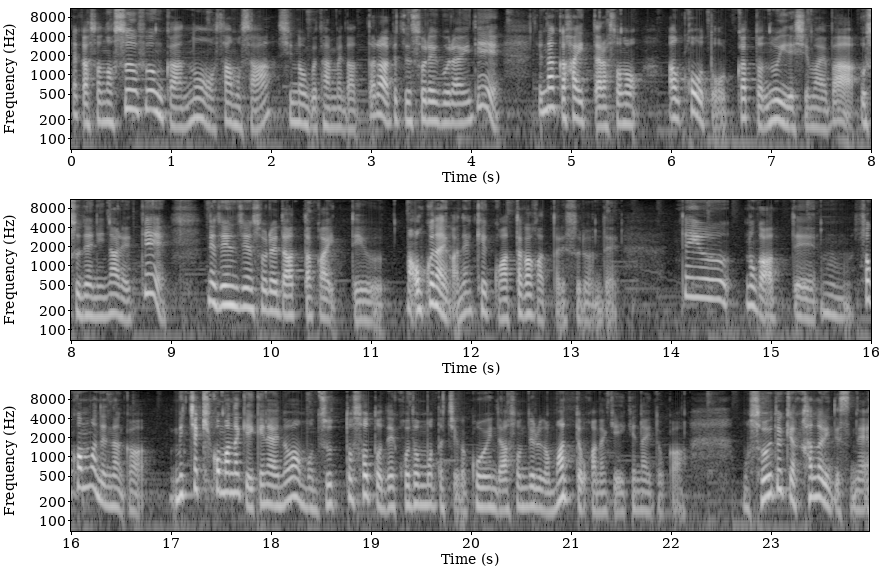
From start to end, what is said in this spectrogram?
だからその数分間の寒さしのぐためだったら別にそれぐらいでで中入ったらそのあコートをガッと脱いでしまえば薄手になれてで全然それであったかいっていう、まあ、屋内がね結構あったかかったりするんでっていうのがあって、うん、そこまでなんかめっちゃ着込まなきゃいけないのはもうずっと外で子どもたちが公園で遊んでるのを待っておかなきゃいけないとかもうそういう時はかなりですね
